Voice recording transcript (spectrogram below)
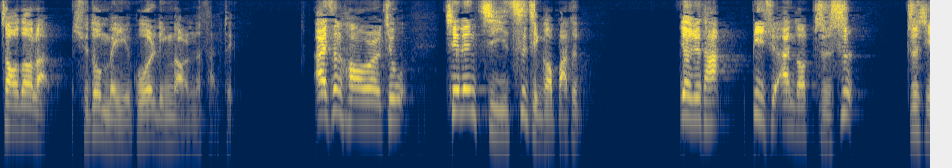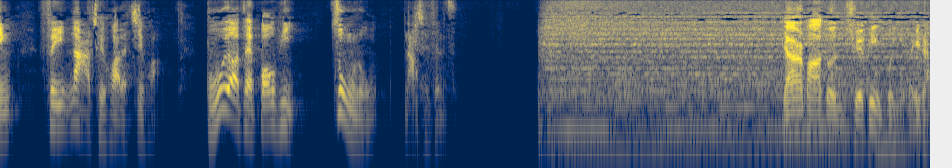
遭到了许多美国领导人的反对。艾森豪威尔就接连几次警告巴顿，要求他必须按照指示执行非纳粹化的计划，不要再包庇纵容纳粹分子。然而，巴顿却并不以为然。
